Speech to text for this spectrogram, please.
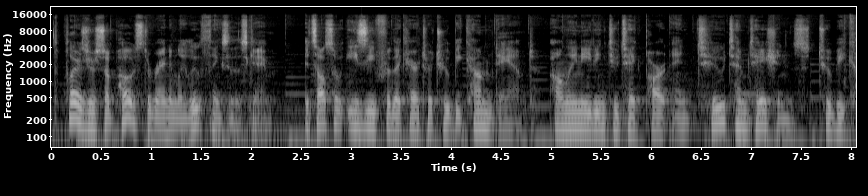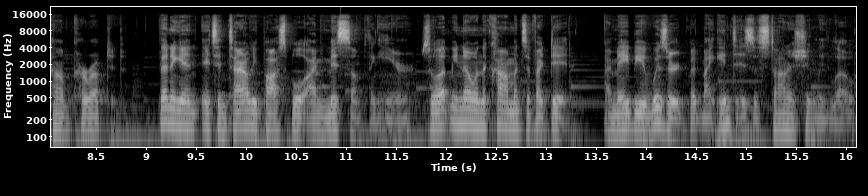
The players are supposed to randomly loot things in this game. It's also easy for the character to become damned, only needing to take part in two temptations to become corrupted. Then again, it's entirely possible I missed something here, so let me know in the comments if I did. I may be a wizard, but my int is astonishingly low.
